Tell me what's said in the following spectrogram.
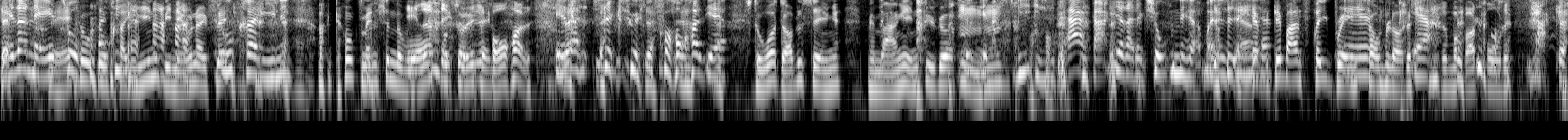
Eller NATO. NATO præcis. Ukraine, vi nævner i flere. Ukraine. Don't mention the war. Eller seksuelle forhold. Eller seksuelle forhold, ja. Store dobbeltsenge med mange indbyggere. Mm-hmm. Vi, vi har gang i redaktionen her, må jeg sige. Ja, det er bare en fri brainstorm, Lotte. Ja. Du må godt bruge det. tak.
